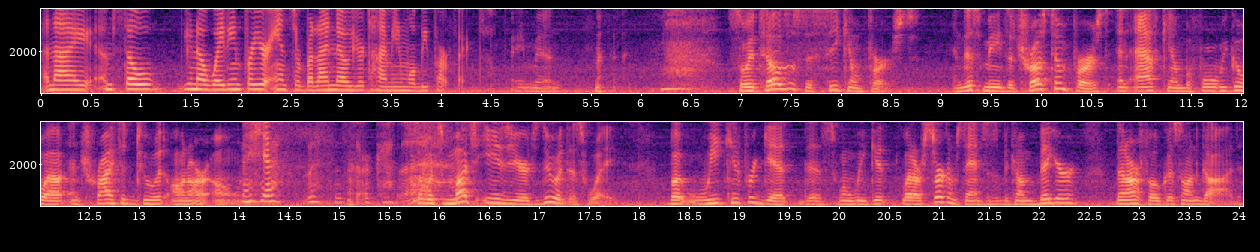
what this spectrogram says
and I am still, you know, waiting for your answer, but I know your timing will be perfect. Amen. so he tells us to seek him first. And this means to trust him first and ask him before we go out and try to do it on our own. Yes, this is so good. so it's much easier to do it this way. But we can forget this when we get let our circumstances become bigger than our focus on God.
